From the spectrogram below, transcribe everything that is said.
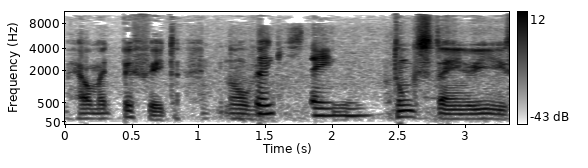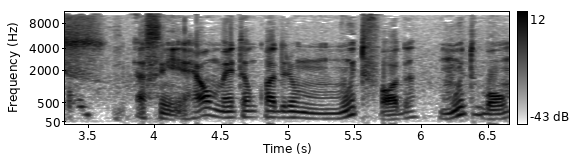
realmente perfeita. Não Tungstênio. Tungstênio, isso. Assim, realmente é um quadrinho muito foda, muito bom.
